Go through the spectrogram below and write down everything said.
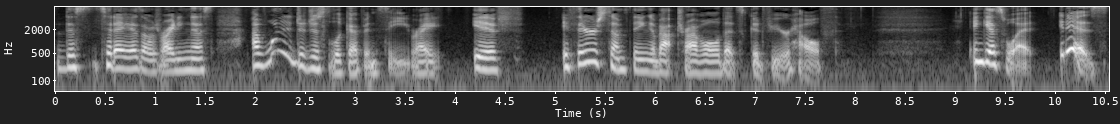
this today as I was writing this, I wanted to just look up and see, right? If if there's something about travel that's good for your health. And guess what? It is.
